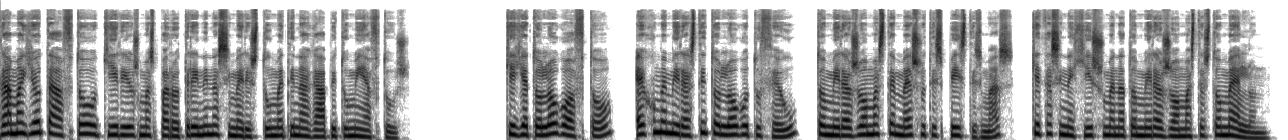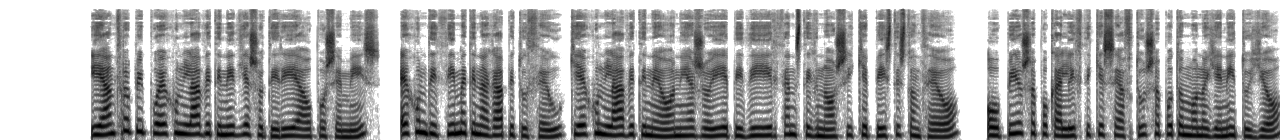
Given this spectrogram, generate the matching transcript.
Γάμα γιώτα αυτό ο κύριος μας παροτρύνει να συμμεριστούμε την αγάπη του μη αυτούς. Και για το λόγο αυτό, έχουμε μοιραστεί το λόγο του Θεού, το μοιραζόμαστε μέσω της πίστης μας, και θα συνεχίσουμε να το μοιραζόμαστε στο μέλλον. Οι άνθρωποι που έχουν λάβει την ίδια σωτηρία όπως εμείς, έχουν ντυθεί με την αγάπη του Θεού και έχουν λάβει την αιώνια ζωή επειδή ήρθαν στη γνώση και πίστη στον Θεό, ο οποίος αποκαλύφθηκε σε αυτούς από τον μονογενή του γιο,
